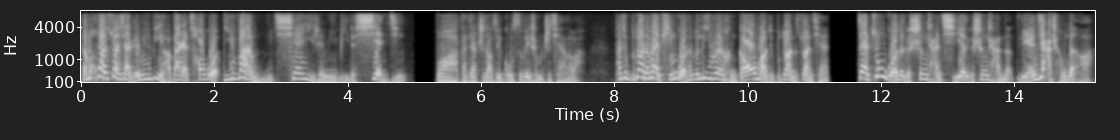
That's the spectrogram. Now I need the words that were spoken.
咱们换算一下人民币哈，大概超过一万五千亿人民币的现金。哇，大家知道这个公司为什么值钱了吧？它就不断的卖苹果，它的利润很高嘛，就不断的赚钱。在中国这个生产企业，这个生产的廉价成本啊，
